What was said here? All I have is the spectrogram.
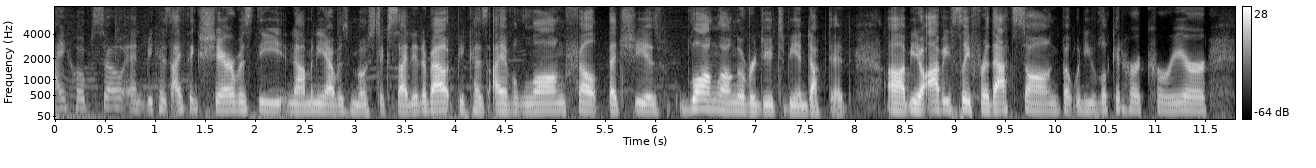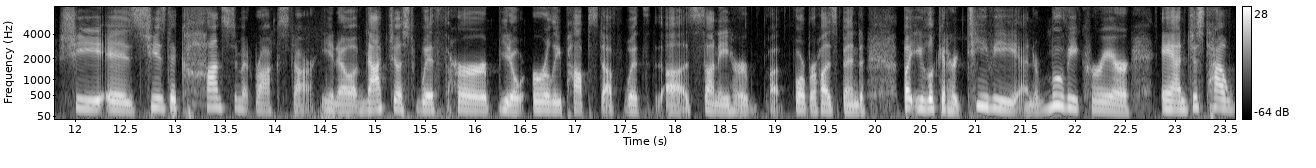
I hope so, and because I think Cher was the nominee I was most excited about because I have long felt that she is long, long overdue to be inducted. Um, you know, obviously for that song, but when you look at her career, she is she is the consummate rock star. You know, not just with her you know early pop stuff with uh, Sonny, her uh, former husband, but you look at her TV and her movie career and just how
